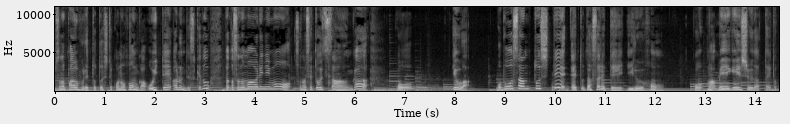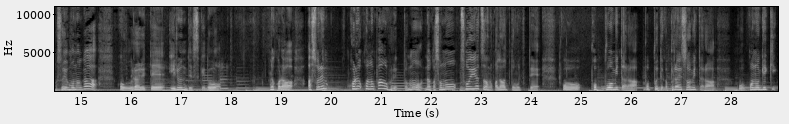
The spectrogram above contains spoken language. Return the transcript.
そのパンフレットとしてこの本が置いてあるんですけどなんかその周りにもその瀬戸内さんがこう要はお坊さんとして、えっと、出されている本こう、まあ、名言集だったりとかそういうものがこう売られているんですけどだからあそれこれこのパンフレットもなんかそのそういうやつなのかなと思ってこうポップを見たらポップっていうかプライスを見たらこうこの劇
